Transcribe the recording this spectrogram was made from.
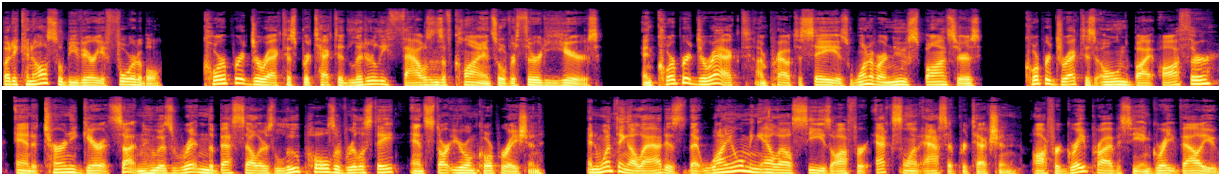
but it can also be very affordable. Corporate Direct has protected literally thousands of clients over 30 years. And Corporate Direct, I'm proud to say, is one of our new sponsors. Corporate Direct is owned by author and attorney Garrett Sutton, who has written the bestsellers Loopholes of Real Estate and Start Your Own Corporation. And one thing I'll add is that Wyoming LLCs offer excellent asset protection, offer great privacy, and great value.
